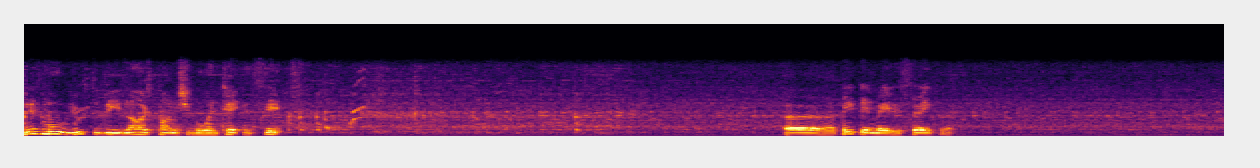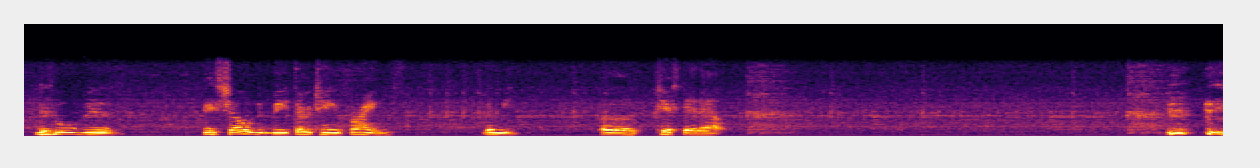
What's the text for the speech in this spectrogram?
this move used punishable in Tekken 6. Uh, I think they made it safer. This move is is shown to be 13 frames. Let me uh, test that out.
